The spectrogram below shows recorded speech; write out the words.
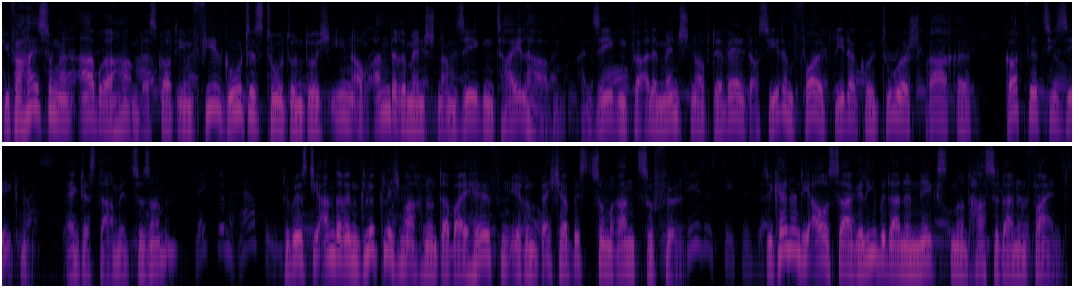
Die Verheißung an Abraham, dass Gott ihm viel Gutes tut und durch ihn auch andere Menschen am Segen teilhaben, ein Segen für alle Menschen auf der Welt, aus jedem Volk, jeder Kultur, Sprache, Gott wird sie segnen. Hängt es damit zusammen? Du wirst die anderen glücklich machen und dabei helfen, ihren Becher bis zum Rand zu füllen. Sie kennen die Aussage, liebe deinen Nächsten und hasse deinen Feind.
